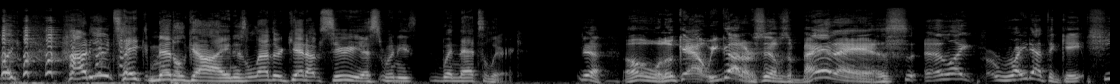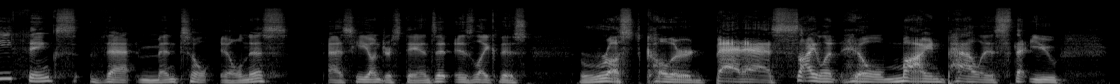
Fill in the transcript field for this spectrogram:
Like, how do you take metal guy and his leather get up serious when he's when that's a lyric? Yeah. Oh, well, look out. We got ourselves a badass. And like right at the gate, he thinks that mental illness, as he understands it, is like this rust colored, badass Silent Hill mind palace that you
